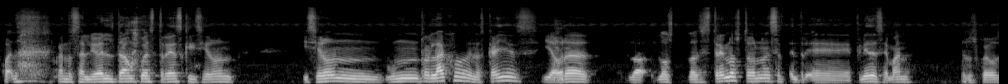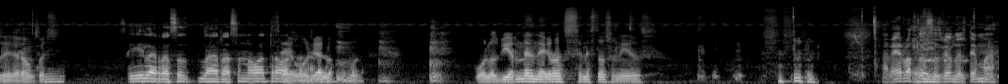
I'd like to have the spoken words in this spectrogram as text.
Cuando, cuando salió el Dragon Quest 3 que hicieron, hicieron un relajo en las calles y ahora lo- los, los estrenos son en se- entre, eh, fines de semana de los juegos de Dragon Quest. Sí, la raza, la raza no va a Se trabajar. volvió loco, como, los viernes negros en Estados Unidos. A ver, vato, estás viendo el tema.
